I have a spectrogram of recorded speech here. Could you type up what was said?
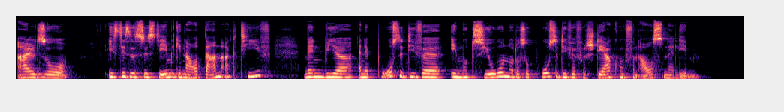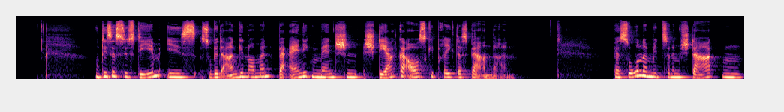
Also ist dieses System genau dann aktiv, wenn wir eine positive Emotion oder so positive Verstärkung von außen erleben. Und dieses System ist, so wird angenommen, bei einigen Menschen stärker ausgeprägt als bei anderen. Personen mit so einem starken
